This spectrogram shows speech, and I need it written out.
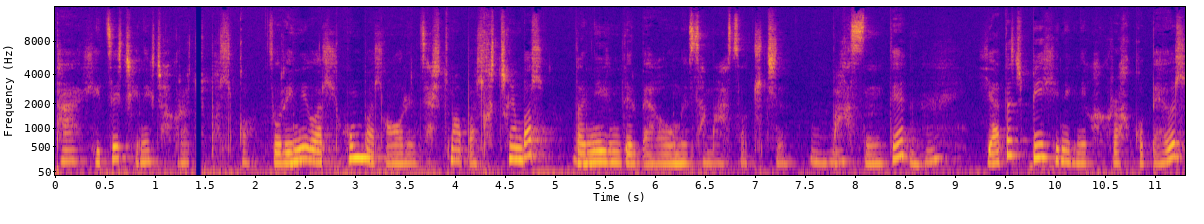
та хизээч хэнийг ч хохироож болохгүй. Зүгээр энийг бол хүн болгон өөрийн зарчмаа болгочих юм бол одоо нийгэмдэр байгаа өмнө самаа асуудал чинь багасна тий. Ядаж би хэнийг нэг хохирохгүй байвал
